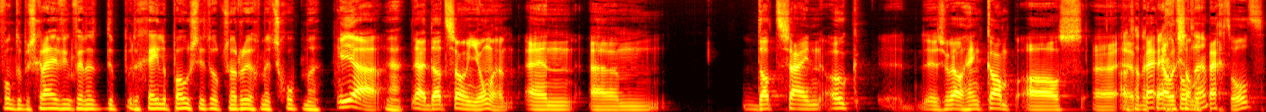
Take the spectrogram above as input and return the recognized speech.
vond de beschrijving van het, de, de gele post-it op zijn rug met schop me. ja, Ja. ja. dat is zo'n jongen. En ehm, dat zijn ook zowel Henk Kamp als eh, Alexander Pe- Pechtold, Alexander hè? Pechtold.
